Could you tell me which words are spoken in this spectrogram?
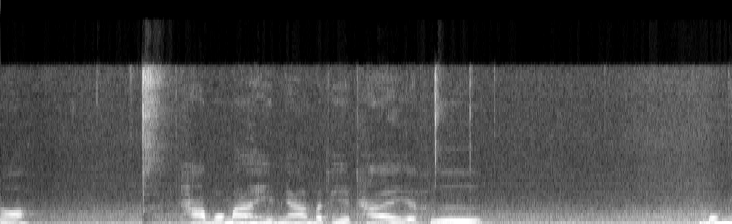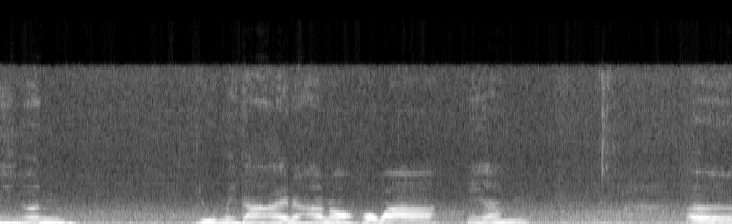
เนาะคาร์บมาเฮ็ดงานประเทศไทยก็คือบ่มีเงินอยู่ไม่ได้นะคะเนาะเพราะว่านี่อย่างเอ่อ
